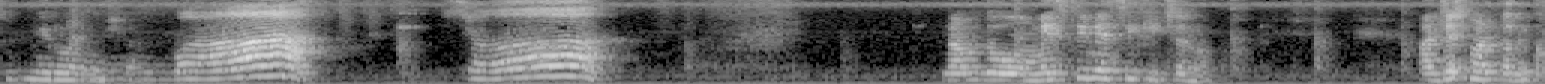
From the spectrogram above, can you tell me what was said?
ಸುಮ್ಮನಿರುವ ನಿಮಿಷ. ಶೋ. ನಮ್ದು ಮೆಸ್ಸಿ ಮೆಸ್ಸಿ ಕಿಚನ್. ಅಡ್ಜಸ್ಟ್ ಮಾಡ್ಕೋಬೇಕು.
